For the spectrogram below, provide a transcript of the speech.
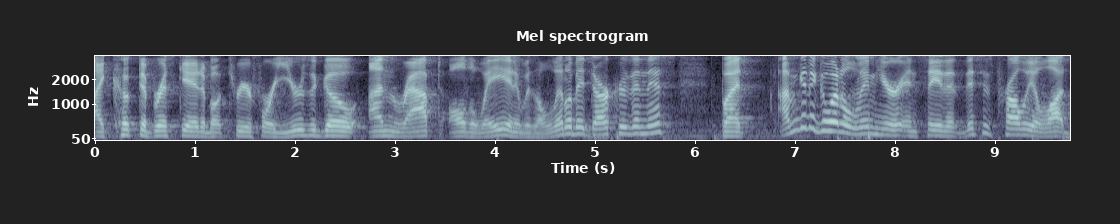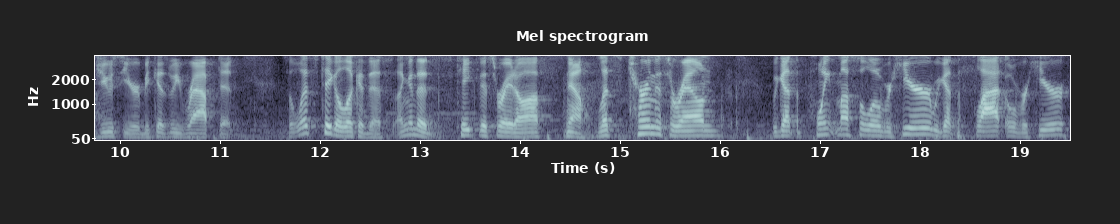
I cooked a brisket about three or four years ago, unwrapped all the way, and it was a little bit darker than this, but I'm gonna go on a limb here and say that this is probably a lot juicier because we wrapped it. So let's take a look at this. I'm gonna take this right off. Now, let's turn this around. We got the point muscle over here, we got the flat over here.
